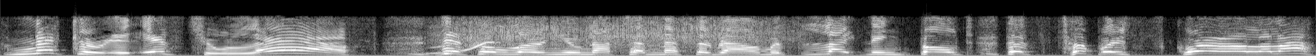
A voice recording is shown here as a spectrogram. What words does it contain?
Snicker, it is to laugh. This'll learn you not to mess around with Lightning Bolt, the super squirrel.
